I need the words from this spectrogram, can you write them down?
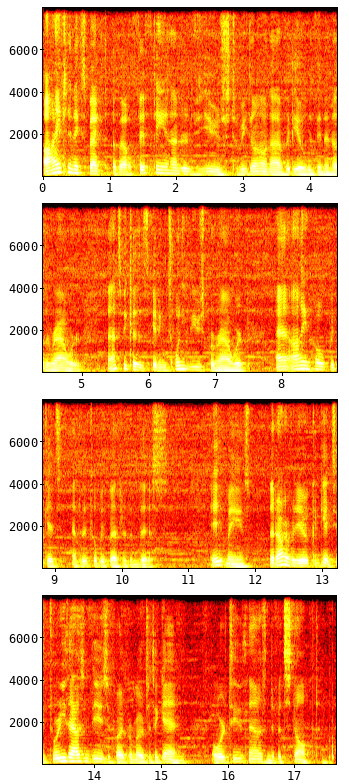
I can expect about 1500 views to be done on that video within another hour. That's because it's getting 20 views per hour, and I hope it gets a little bit better than this. It means that our video could get to 3000 views if I promote it again, or 2000 if it stopped.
